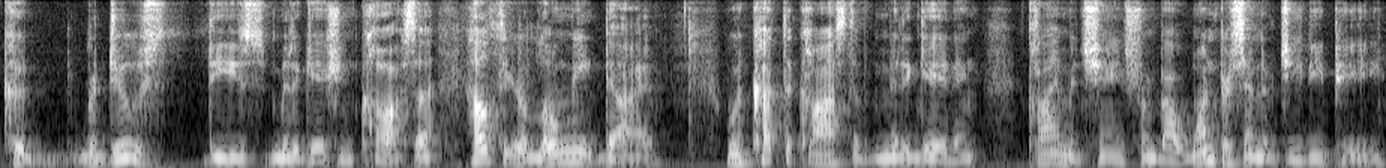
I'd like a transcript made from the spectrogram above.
could reduce these mitigation costs. A healthier low-meat diet would cut the cost of mitigating climate change from about 1% of GDP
